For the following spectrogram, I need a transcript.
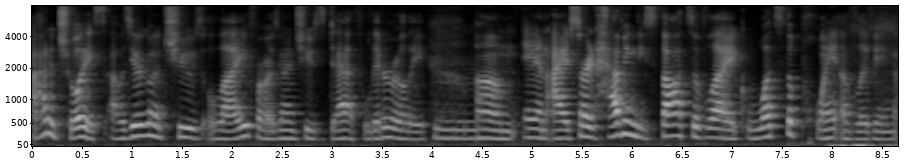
i had a choice i was either going to choose life or i was going to choose death literally mm. um, and i started having these thoughts of like what's the point of living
